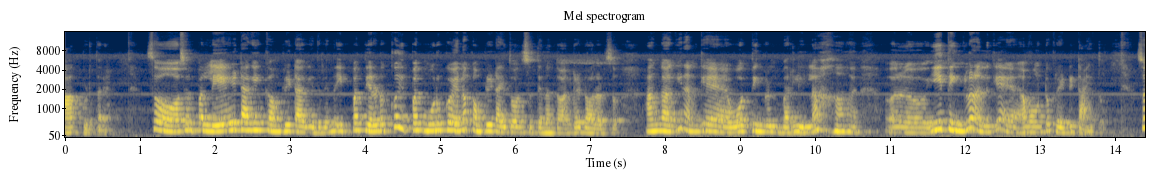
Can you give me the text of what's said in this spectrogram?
ಹಾಕ್ಬಿಡ್ತಾರೆ. ಸೊ ಸ್ವಲ್ಪ ಲೇಟಾಗಿ ಕಂಪ್ಲೀಟ್ ಆಗಿದ್ದರಿಂದ ಇಪ್ಪತ್ತೆರಡಕ್ಕೋ ಇಪ್ಪತ್ತ್ಮೂರಕ್ಕೋ ಏನೋ ಕಂಪ್ಲೀಟ್ ಆಯಿತು ಅನಿಸುತ್ತೆ ನಂದು ಹಂಡ್ರೆಡ್ ಡಾಲರ್ಸು ಹಾಗಾಗಿ ನನಗೆ ಹೋದ ತಿಂಗಳು ಬರಲಿಲ್ಲ. ಈ ತಿಂಗಳು ನನಗೆ ಅಮೌಂಟು ಕ್ರೆಡಿಟ್ ಆಯಿತು. ಸೊ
